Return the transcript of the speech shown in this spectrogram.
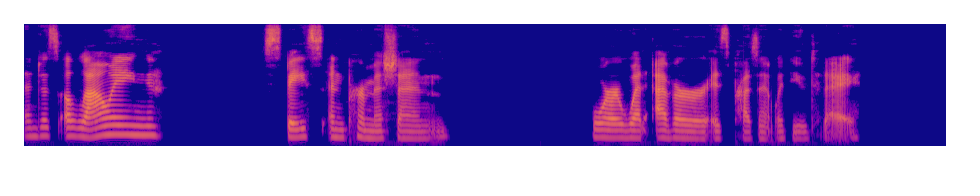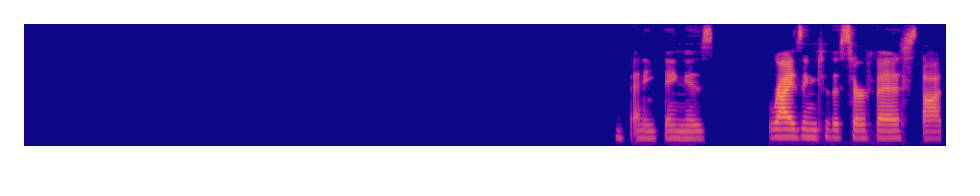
And just allowing space and permission for whatever is present with you today. If anything is rising to the surface, thoughts,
